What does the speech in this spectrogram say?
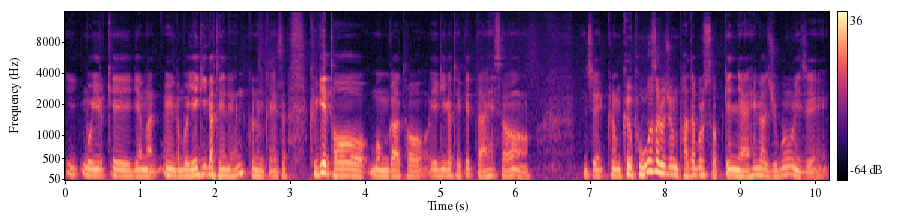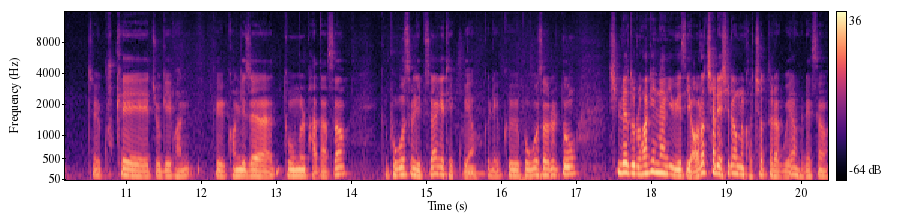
이, 뭐 이렇게 얘기하면 그러니까 뭐 얘기가 되는 그러니까 해서 그게 더 뭔가 더 얘기가 되겠다 해서 이제 그럼 그 보고서를 좀 받아볼 수 없겠냐 해가지고 이제 저 국회 쪽에 관, 그 관계자 도움을 받아서 그 보고서를 입수하게 됐고요. 그리고 그 보고서를 또 신뢰도를 확인하기 위해서 여러 차례 실험을 거쳤더라고요. 그래서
